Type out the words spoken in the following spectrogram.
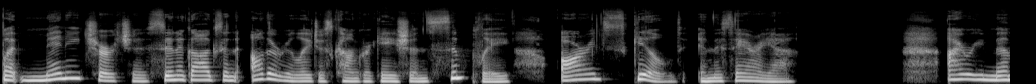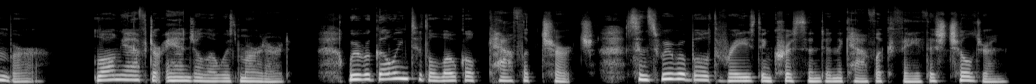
But many churches, synagogues, and other religious congregations simply aren't skilled in this area. I remember long after Angela was murdered, we were going to the local Catholic church since we were both raised and christened in the Catholic faith as children.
